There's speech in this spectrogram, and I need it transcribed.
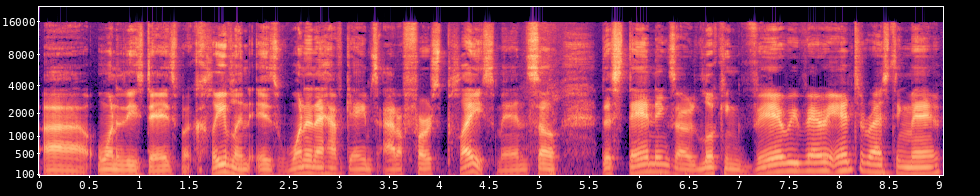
uh, one of these days, but Cleveland is one and a half games out of first place, man. So the standings are looking very, very interesting, man.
